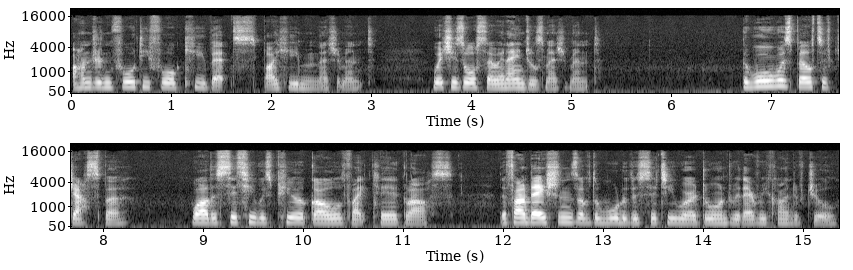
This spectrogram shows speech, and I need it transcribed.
a 144 cubits by human measurement, which is also an angel's measurement. The wall was built of jasper, while the city was pure gold like clear glass. The foundations of the wall of the city were adorned with every kind of jewel.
